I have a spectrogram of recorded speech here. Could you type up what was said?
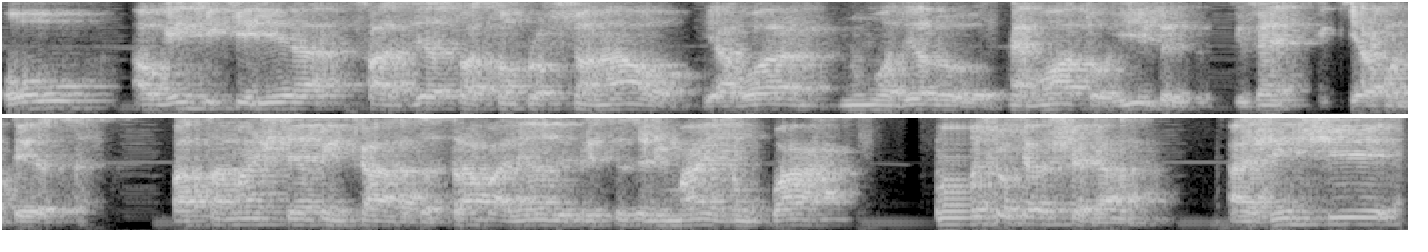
Ou alguém que queria fazer a situação profissional e agora no modelo remoto ou híbrido que, vem, que aconteça, passar mais tempo em casa trabalhando e precisa de mais de um quarto, onde que eu quero chegar? A gente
